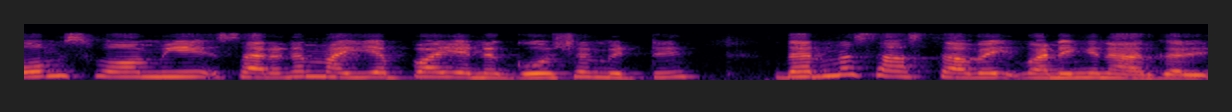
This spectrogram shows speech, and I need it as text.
ஓம் சுவாமியே சரணம் ஐயப்பா என கோஷமிட்டு தர்மசாஸ்தாவை வணங்கினார்கள்.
